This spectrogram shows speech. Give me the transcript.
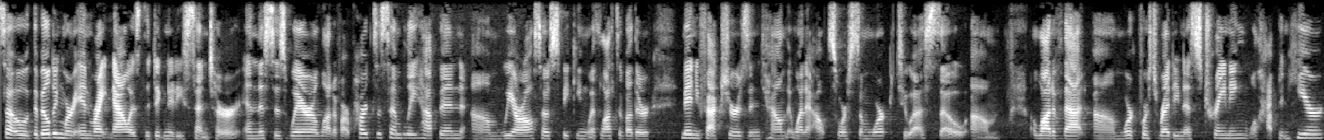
So the building we're in right now is the Dignity Center, and this is where a lot of our parts assembly happen. Um, we are also speaking with lots of other manufacturers in town that want to outsource some work to us. So um, a lot of that um, workforce readiness training will happen here.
